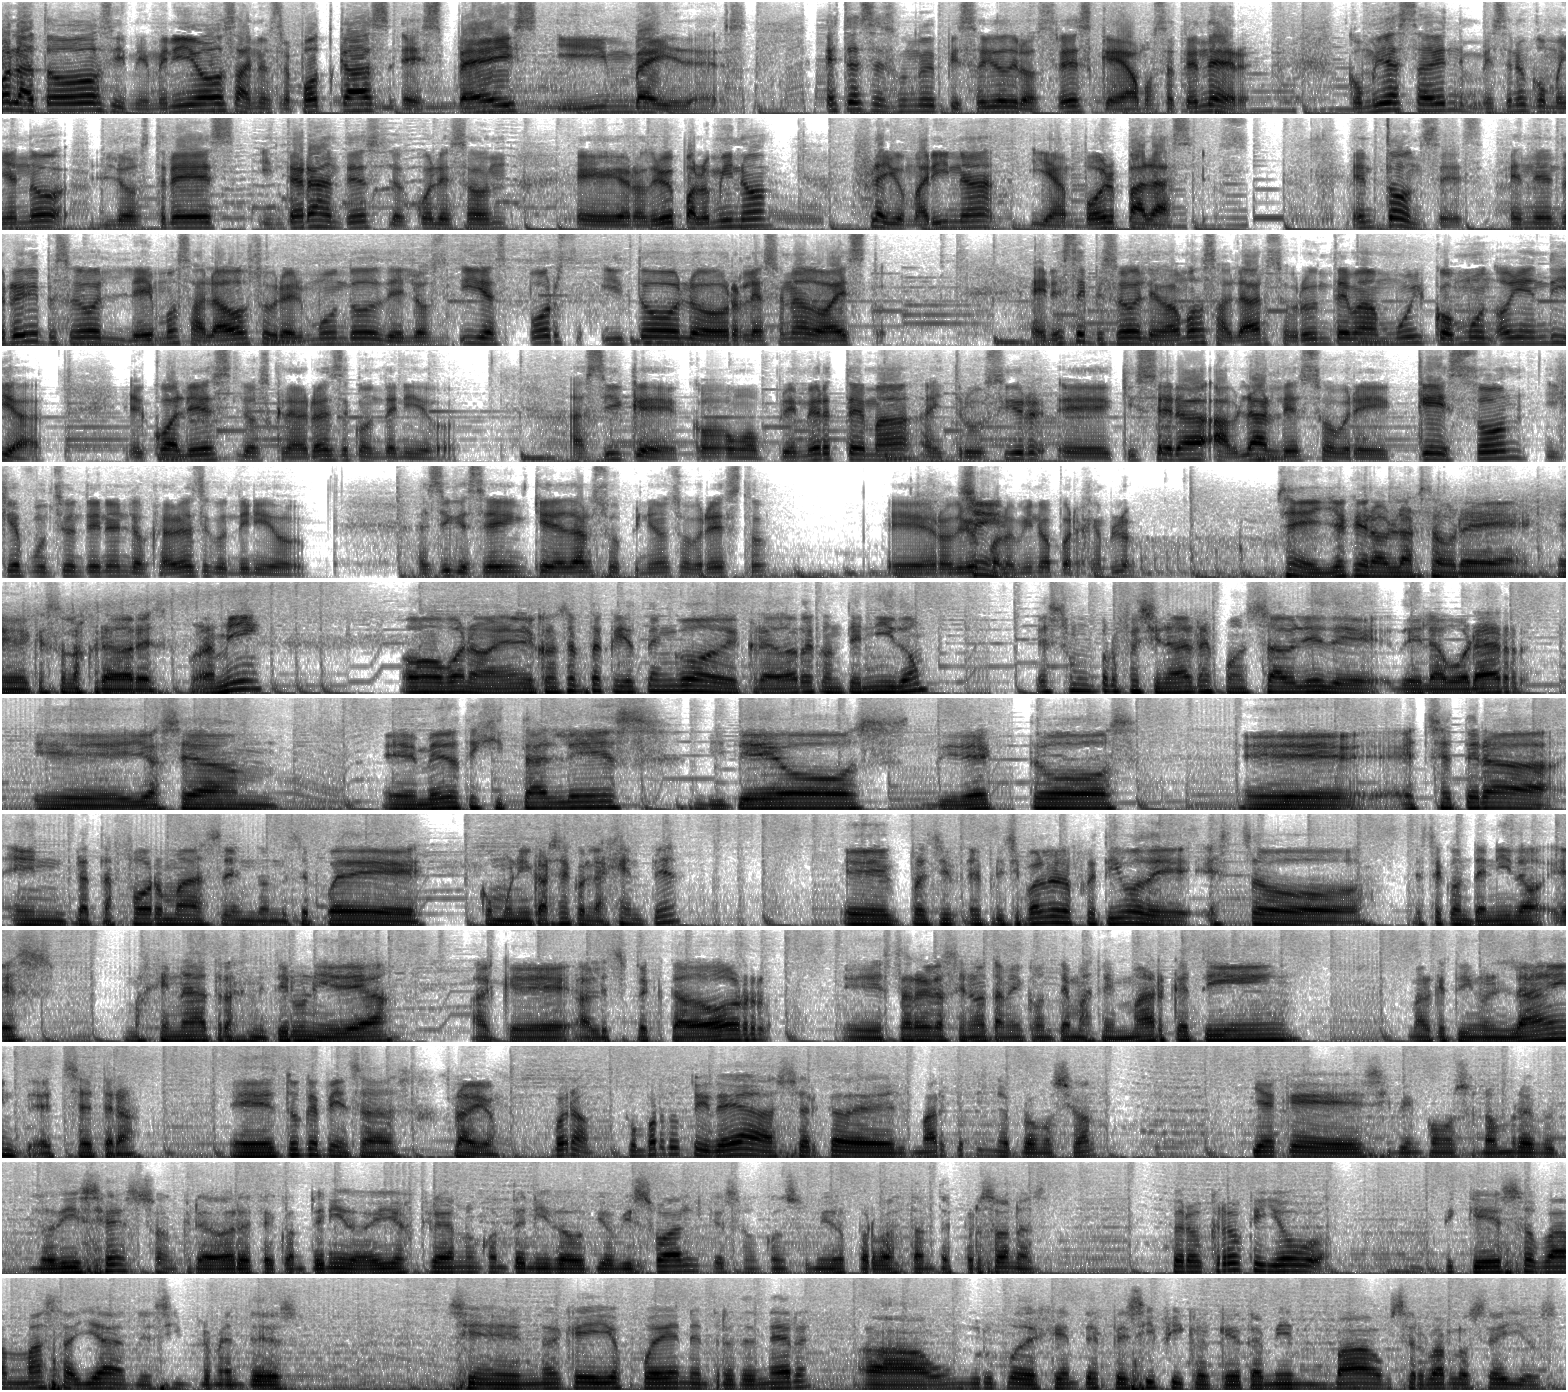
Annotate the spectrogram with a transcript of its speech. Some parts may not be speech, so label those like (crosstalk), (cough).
Hola a todos y bienvenidos a nuestro podcast Space Invaders. Este es el segundo episodio de los tres que vamos a tener. Como ya saben, me están acompañando los tres integrantes, los cuales son eh, Rodrigo Palomino, Flavio Marina y Ampol Palacios. Entonces, en el anterior episodio le hemos hablado sobre el mundo de los eSports y todo lo relacionado a esto. En este episodio le vamos a hablar sobre un tema muy común hoy en día, el cual es los creadores de contenido. Así que, como primer tema a introducir, eh, quisiera hablarles sobre qué son y qué función tienen los creadores de contenido. Así que si alguien quiere dar su opinión sobre esto, eh, Rodrigo Palomino, por ejemplo. Sí, yo quiero hablar sobre eh, qué son los creadores. Para mí, o bueno, el concepto que yo tengo de creador de contenido es un profesional responsable de, elaborar ya sean medios digitales, videos, directos, eh, etcétera, en plataformas en donde se puede comunicarse con la gente. Eh, el principal objetivo de esto, este contenido es más que nada transmitir una idea al que al espectador eh, está relacionado también con temas de marketing, marketing online, etcétera. ¿Tú qué piensas, Flavio? Bueno, comparto tu idea acerca del marketing de promoción ya que si bien como su nombre lo dice, son creadores de contenido. Ellos crean un contenido audiovisual que son consumidos por bastantes personas. Pero creo que yo que eso va más allá de simplemente eso. Sino que ellos pueden entretener a un grupo de gente específica que también va a observarlos ellos.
